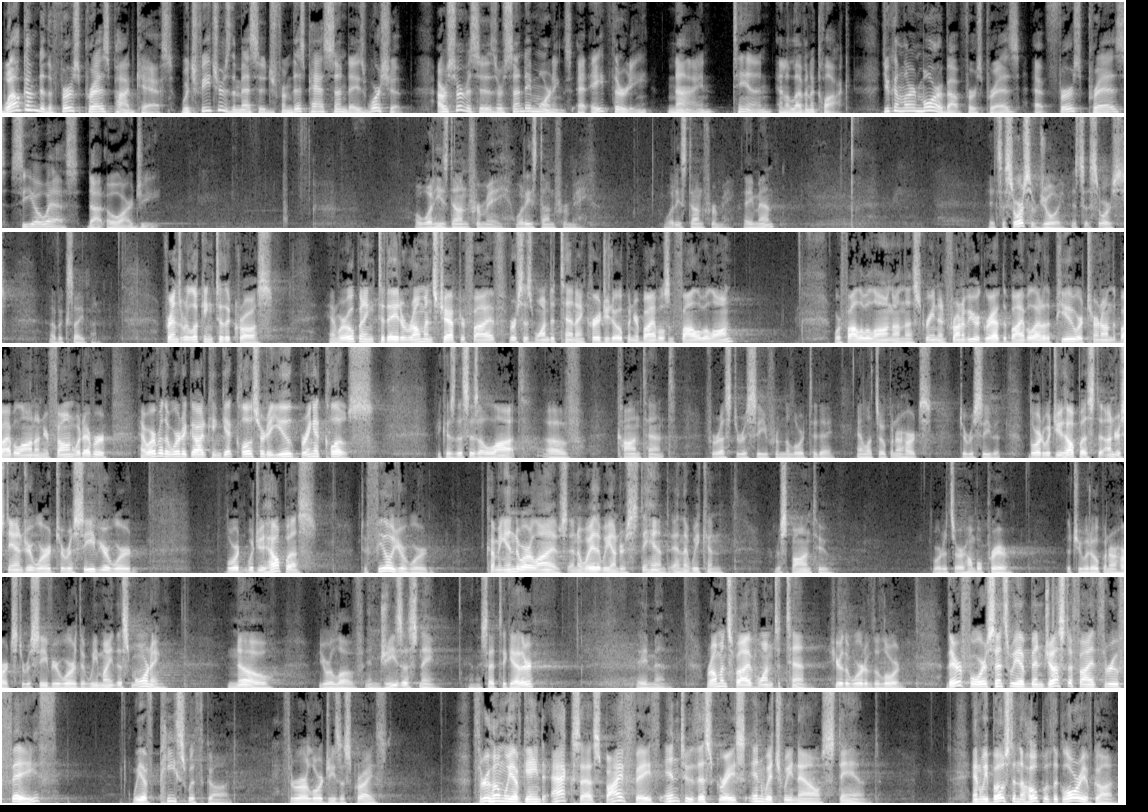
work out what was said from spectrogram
Welcome to the First Pres podcast, which features the message from this past Sunday's worship. Our services are Sunday mornings at 8:30, 9, 10, and 11 o'clock. You can learn more about First Pres at firstprescos.org. Well, what he's done for me, what he's done for me, what he's done for me. Amen? It's a source of joy, it's a source of excitement. Friends, we're looking to the cross, and we're opening today to Romans chapter 5, verses 1 to 10. I encourage you to open your Bibles and follow along. Or follow along on the screen in front of you, or grab the Bible out of the pew, or turn on the Bible on on your phone, whatever, however the Word of God can get closer to you, bring it close, because this is a lot of content for us to receive from the Lord today. And let's open our hearts to receive it. Lord, would you help us to understand your word, to receive your word? Lord, would you help us to feel your word coming into our lives in a way that we understand and that we can respond to? Lord, it's our humble prayer that you would open our hearts to receive your word, that we might this morning know your love. In Jesus' name. And they said together, Amen. Romans 5 1 to 10. Hear the word of the Lord. Therefore, since we have been justified through faith, we have peace with God through our Lord Jesus Christ, through whom we have gained access by faith into this grace in which we now stand. And we boast in the hope of the glory of God.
